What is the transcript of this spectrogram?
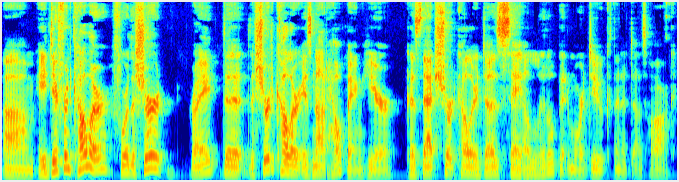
um, a different color for the shirt. Right, the the shirt color is not helping here because that shirt color does say a little bit more Duke than it does Hawk.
